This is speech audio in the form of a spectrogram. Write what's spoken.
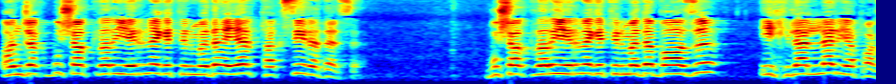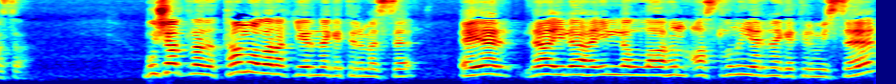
Ancak bu şartları yerine getirmede eğer taksir ederse, bu şartları yerine getirmede bazı ihlaller yaparsa, bu şartları tam olarak yerine getirmezse, eğer la ilahe illallah'ın aslını yerine getirmişse,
